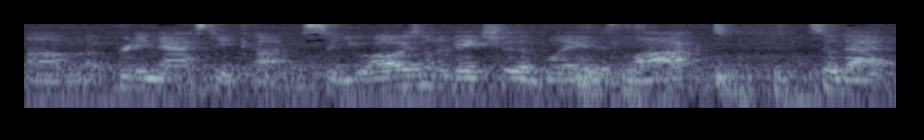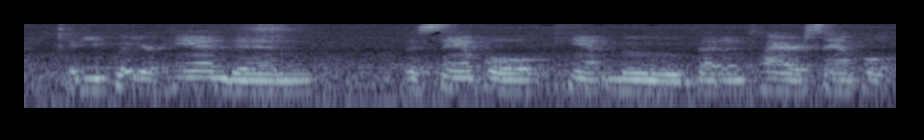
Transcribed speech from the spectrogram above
um, a pretty nasty cut. So you always want to make sure the blade is locked so that if you put your hand in, the sample can't move. That entire sample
